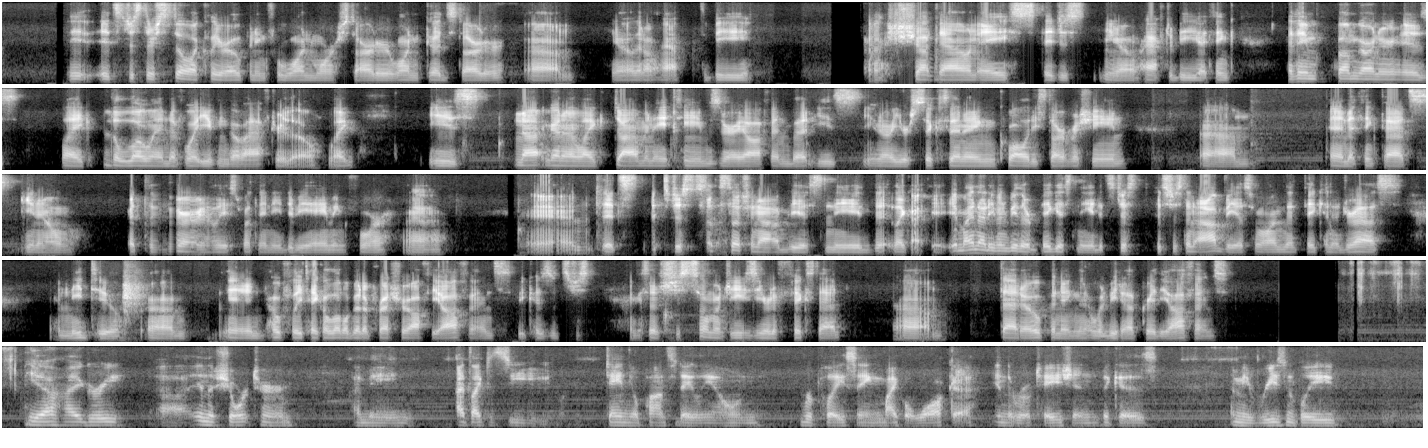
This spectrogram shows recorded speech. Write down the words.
it, it's just there's still a clear opening for one more starter, one good starter. Um, you know, they don't have to be a shutdown ace. They just you know have to be. I think I think Bumgarner is like the low end of what you can go after though. Like he's not gonna like dominate teams very often, but he's you know your six inning quality start machine. Um, and I think that's you know at the very least what they need to be aiming for. Uh, and it's it's just such an obvious need that like it might not even be their biggest need. It's just it's just an obvious one that they can address and need to, um, and hopefully take a little bit of pressure off the offense because it's just like I said, it's just so much easier to fix that um, that opening than it would be to upgrade the offense. Yeah, I agree. Uh, in the short term, I mean, I'd like to see Daniel Ponce de Leon replacing Michael Wacha in the rotation because, I mean, reasonably,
